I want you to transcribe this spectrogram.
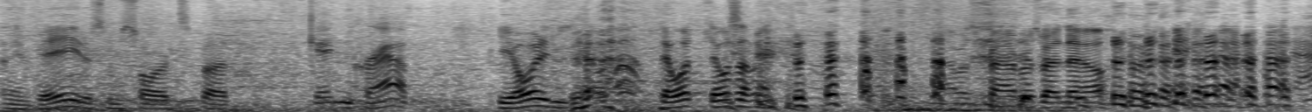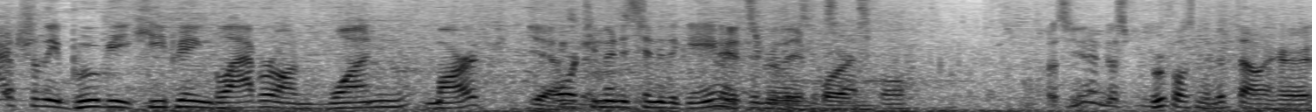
an invade of some sorts, but Getting crap. he already there was there was something that was Fabers right now. Actually, Bugi keeping Blaber on one mark Yeah. 14 minutes into the game. It's has been really really important. successful. but you know, just Ruthless in the mid tower here,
